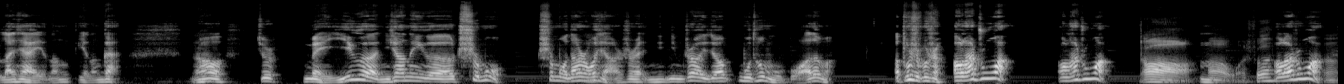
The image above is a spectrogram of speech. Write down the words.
篮下也能也能干，然后就是每一个，你像那个赤木，赤木当时我想的是，你你们知道叫木托姆博的吗？啊，不是不是，奥拉朱旺，奥拉朱旺。嗯哦哦，我说奥拉朱旺，嗯。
